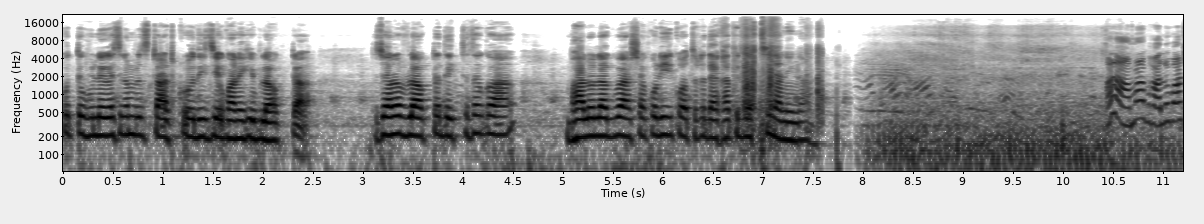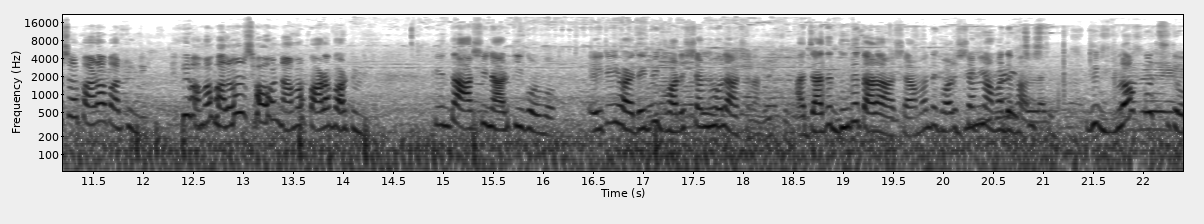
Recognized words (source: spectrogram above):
করতে ভুলে গেছিলাম বলে স্টার্ট করে দিয়েছি ওখানে কি ব্লগটা তো চলো ব্লগটা দেখতে থাকো ভালো লাগবে আশা করি, কতটা দেখাতে পারছি জানি না। আর, আমার ভালোবাসার পাড়া পাটুলি। আমার ভালোবাসা শহর না, আমার পাড়া পাটুলি। কিন্তু আসি না, আর কি করব? এইটাই হয়, দেখবি ঘরের সামনে হলে আসে না। আর যাদের দূরে তারা আসে, আমাদের ঘরের সামনে আমাদের ভালো লাগে। ব্লগ করছি তো?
